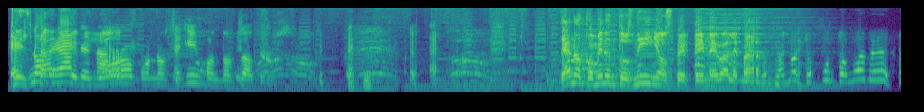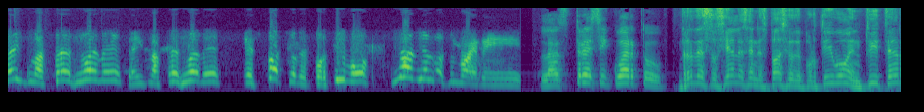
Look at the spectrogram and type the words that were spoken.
El no tanque dejen a. Romo, nos seguimos nosotros. Ya no comieron tus niños, Pepe, me vale más. 38.9, 6 más 3, 9, 6 más 3, 9, espacio deportivo, nadie los mueve. Las tres y cuarto. Redes sociales en Espacio Deportivo, en Twitter,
